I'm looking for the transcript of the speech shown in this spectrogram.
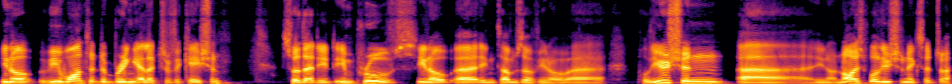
you know we wanted to bring electrification so that it improves, you know, uh, in terms of you know uh, pollution, uh, you know, noise pollution, etc.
